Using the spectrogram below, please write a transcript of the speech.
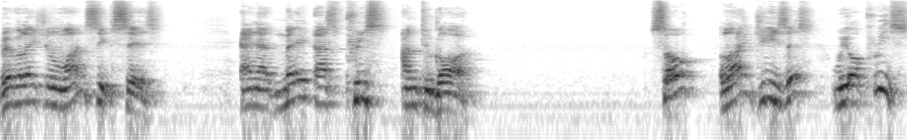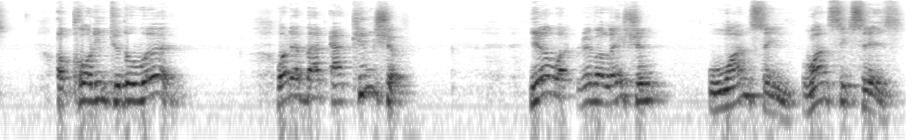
Revelation 1 6 says, And have made us priests unto God. So, like Jesus, we are priests according to the word. What about our kingship? Hear what Revelation 1, 1 6 says,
